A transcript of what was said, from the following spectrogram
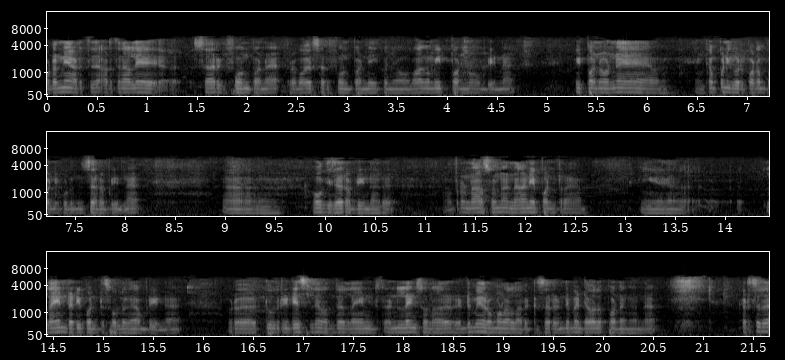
உடனே அடுத்து அடுத்த நாளே சாருக்கு ஃபோன் பண்ணேன். பிரபாகர் சார் ஃபோன் பண்ணி கொஞ்சம் வாங்க மீட் பண்ணோம் அப்படின்னேன். மீட் பண்ண உடனே என் கம்பெனிக்கு ஒரு படம் பண்ணி கொடுங்க சார் அப்படின்னேன். ஓகே சார் அப்படின்னாரு. அப்புறம் நான் சொன்னேன் நானே பண்ணுறேன் நீங்கள் லைன் ரெடி பண்ணிட்டு சொல்லுங்கள் அப்படின்னு. ஒரு டூ த்ரீ டேஸ்ல வந்து லைன் ரெண்டு லைன் சொன்னார். ரெண்டுமே ரொம்ப நல்லா இருக்குது சார் ரெண்டுமே டெவலப் பண்ணுங்கன்னு. கடைசியில்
